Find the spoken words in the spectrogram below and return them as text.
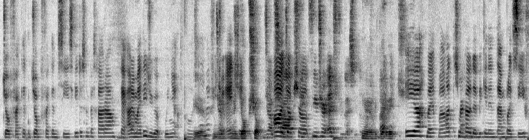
job vacant job vacancies gitu sampai sekarang kayak RMIT juga punya oh, Iya. namanya Future Nah, Edge ya? Job shop. Job Oh, job shop. Future Edge juga sih. Iya, Future Banyak. Edge. iya banyak banget terus mereka Hmm. udah bikinin template CV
